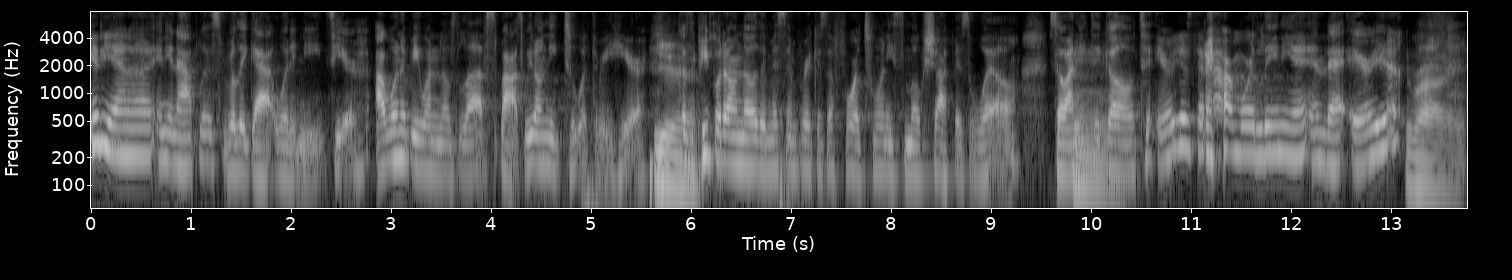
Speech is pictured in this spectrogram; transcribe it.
Indiana, Indianapolis really got what it needs here. I want to be one of those love spots. We don't need two or three here. Yeah. Because people don't know the missing brick is a 420 smoke shop as well. So I need to go to areas that are more lenient in that area Right.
